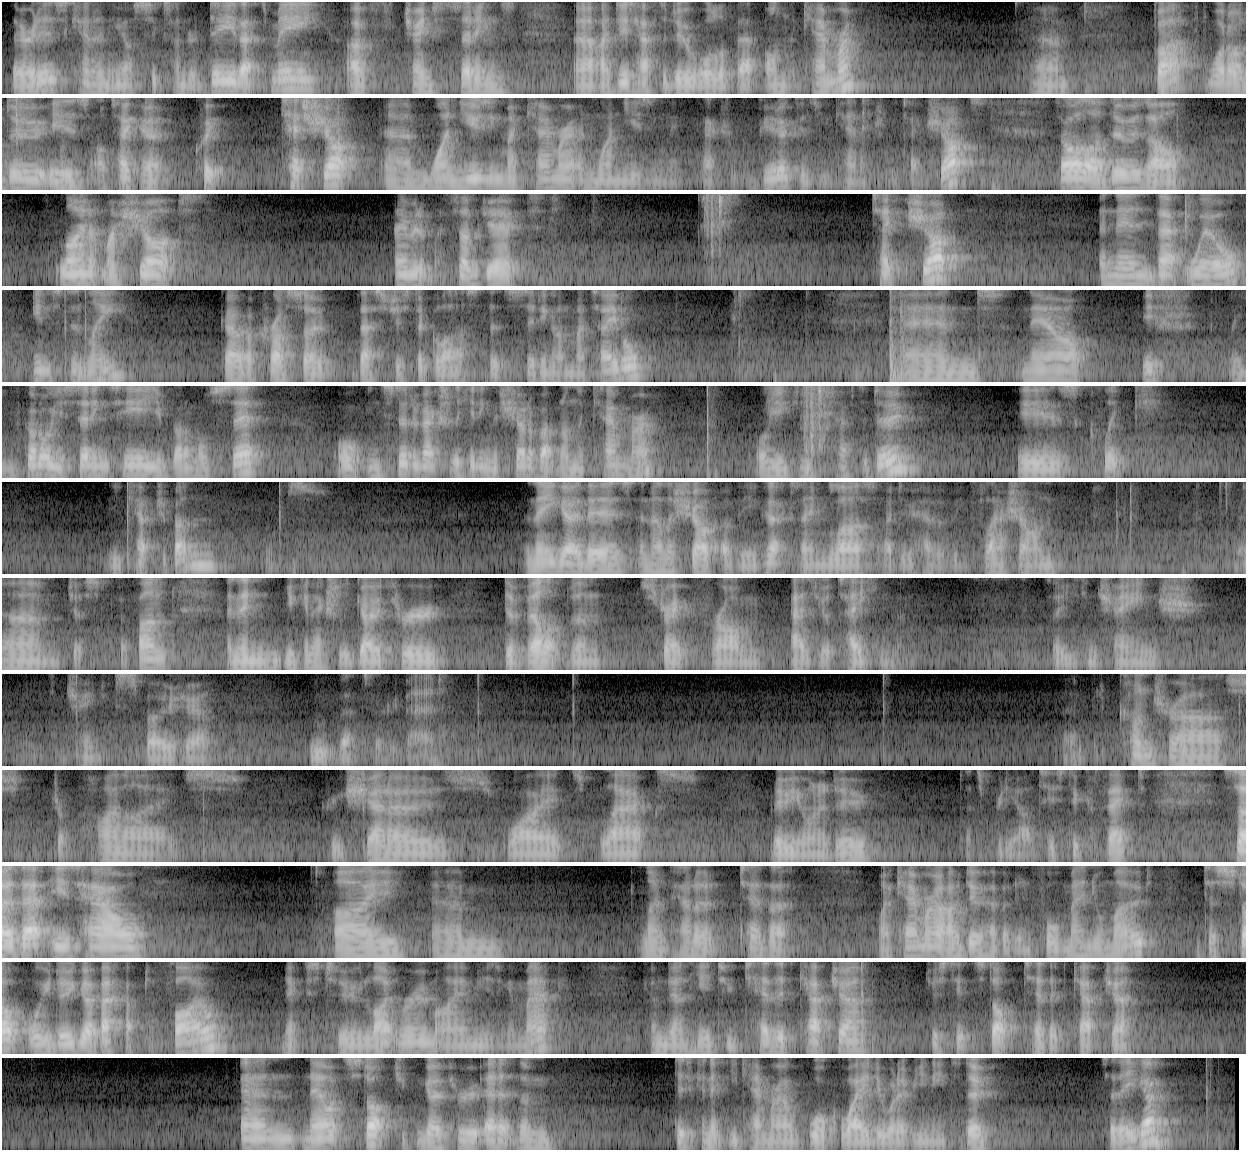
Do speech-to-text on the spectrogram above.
There it is, Canon EOS 600D, that's me. I've changed the settings. Uh, I did have to do all of that on the camera. Um, but what I'll do is I'll take a quick test shot, um, one using my camera and one using the actual computer because you can actually take shots. So all I'll do is I'll line up my shot, aim it at my subject, take the shot, and then that will instantly go across so that's just a glass that's sitting on my table. And now if you've got all your settings here you've got them all set or instead of actually hitting the shutter button on the camera all you can have to do is click the capture button. Oops. and there you go there's another shot of the exact same glass I do have a big flash on um, just for fun, and then you can actually go through, develop them straight from as you're taking them. So you can change, you can change exposure. Ooh, that's very bad. Add a bit of contrast, drop the highlights, increase shadows, whites, blacks, whatever you want to do. That's a pretty artistic effect. So that is how I um, learned how to tether my camera. I do have it in full manual mode. to stop, all you do, go back up to File, next to Lightroom. I am using a Mac. Come down here to Tethered Capture. Just hit Stop Tethered Capture. And now it's stopped. You can go through, edit them, disconnect your camera, walk away, do whatever you need to do. So there you go.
